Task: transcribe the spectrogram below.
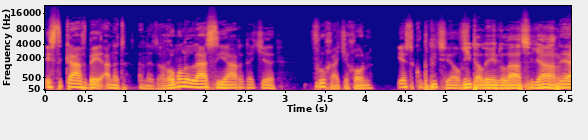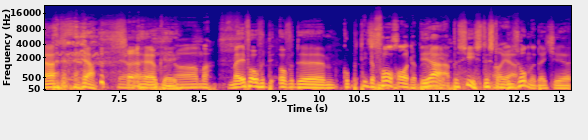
Is de KNVB aan het, aan het rommelen de laatste jaren dat je... Vroeger had je gewoon eerste competitiehelft. Niet alleen de laatste jaren. Ja, ja. Eh, oké. Ja, maar Maar even over de, over de competitie. de volgorde. Ja, je? precies. Het is toch Oh, ja. bijzonder dat je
